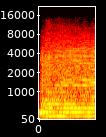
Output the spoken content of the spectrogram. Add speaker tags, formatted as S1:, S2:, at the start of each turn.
S1: Yeah.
